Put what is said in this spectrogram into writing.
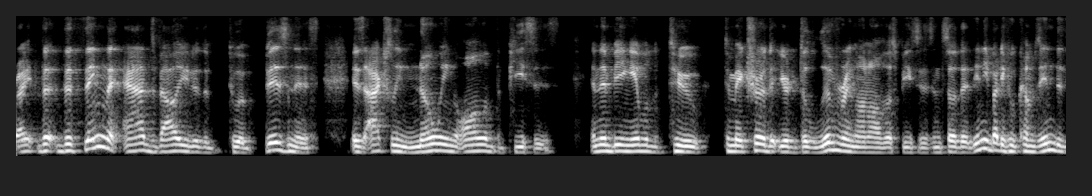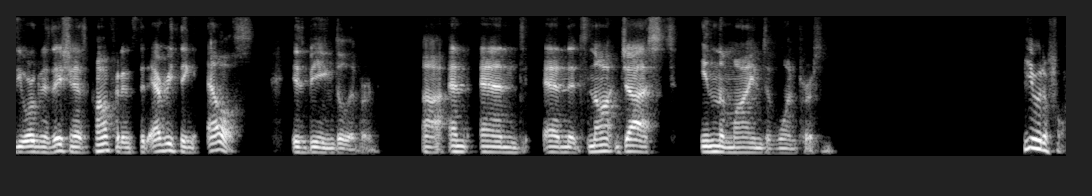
Right. The the thing that adds value to the to a business is actually knowing all of the pieces and then being able to to, to make sure that you're delivering on all those pieces, and so that anybody who comes into the organization has confidence that everything else is being delivered, uh, and and and it's not just in the minds of one person. beautiful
